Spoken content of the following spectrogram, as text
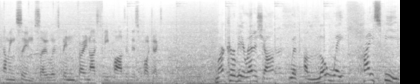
coming soon. So it's been very nice to be part of this project. Mark Kirby at Renishaw with a low weight, high speed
